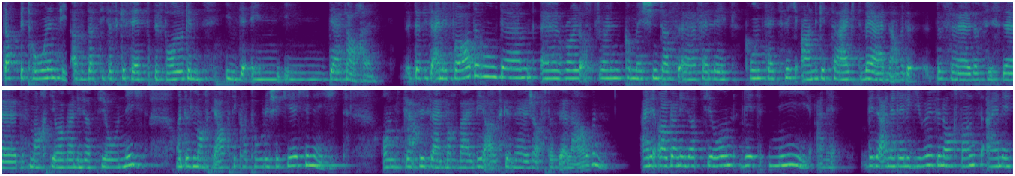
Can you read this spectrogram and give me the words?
das betonen sie, also dass sie das Gesetz befolgen in, de, in, in der Sache. Das ist eine Forderung der äh, Royal Australian Commission, dass äh, Fälle grundsätzlich angezeigt werden. Aber das, äh, das, ist, äh, das macht die Organisation nicht und das macht ja auch die katholische Kirche nicht. Und das ist einfach, weil wir als Gesellschaft das erlauben. Eine Organisation wird nie, eine, weder eine religiöse noch sonst eine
